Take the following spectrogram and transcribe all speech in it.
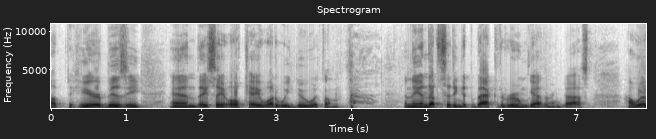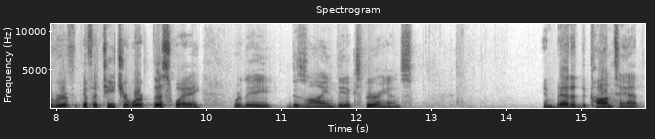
up to here, busy, and they say, okay, what do we do with them? and they end up sitting at the back of the room gathering dust. However, if, if a teacher worked this way, where they designed the experience, embedded the content,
